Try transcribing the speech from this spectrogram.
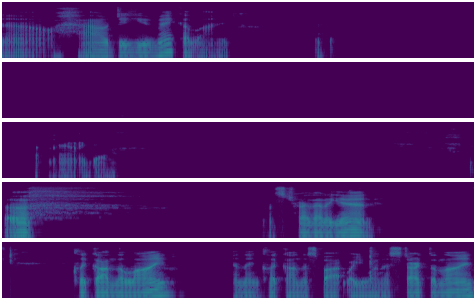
now, how do you make a line? There we go. Uh, let's try that again. Click on the line and then click on the spot where you want to start the line.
